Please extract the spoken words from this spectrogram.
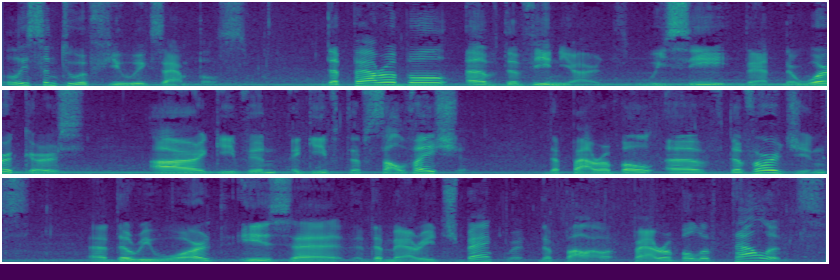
Listen to a few examples. The parable of the vineyard, we see that the workers are given a gift of salvation. The parable of the virgins, uh, the reward is uh, the marriage banquet. The pa- parable of talents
